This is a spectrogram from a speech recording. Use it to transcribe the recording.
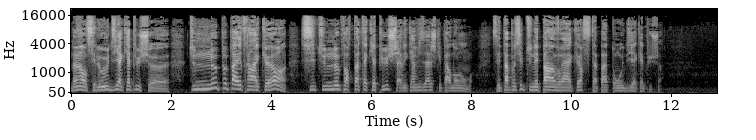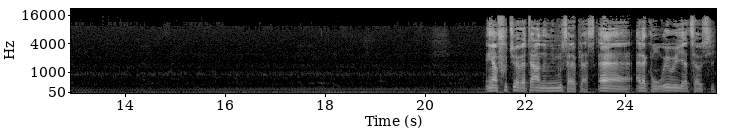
Non, non, c'est le hoodie à capuche. Euh, tu ne peux pas être un hacker si tu ne portes pas ta capuche avec un visage qui part dans l'ombre. C'est pas possible, tu n'es pas un vrai hacker si t'as pas ton Audi à capuche. Et un foutu avatar Anonymous à la place. Euh, à la con, oui, oui, il y a de ça aussi.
